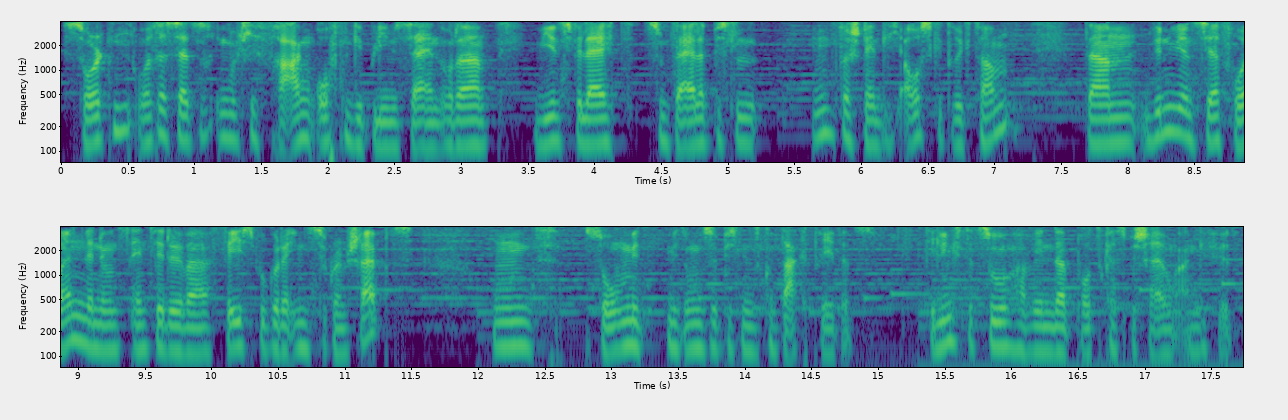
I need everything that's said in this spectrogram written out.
sollten eurerseits noch irgendwelche Fragen offen geblieben sein oder wir uns vielleicht zum Teil ein bisschen unverständlich ausgedrückt haben, dann würden wir uns sehr freuen, wenn ihr uns entweder über Facebook oder Instagram schreibt und so mit, mit uns ein bisschen in Kontakt tretet. Die Links dazu habe ich in der Podcast-Beschreibung angeführt.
